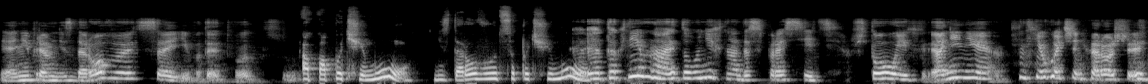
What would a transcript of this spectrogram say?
И они прям не здороваются, и вот это вот... А по почему? Не здороваются почему? Это к ним, на это у них надо спросить, что у них... Они не, не очень хорошие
